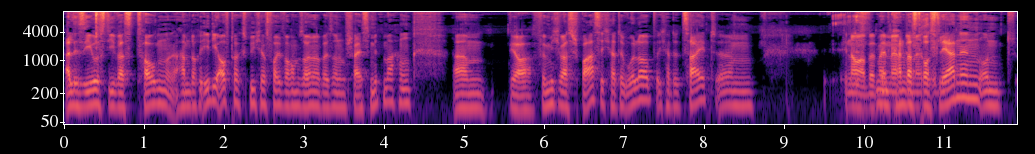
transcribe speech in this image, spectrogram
alle SEOs, die was taugen, haben doch eh die Auftragsbücher voll. Warum soll man bei so einem Scheiß mitmachen? Ähm, ja, für mich war es Spaß. Ich hatte Urlaub, ich hatte Zeit. Ähm, Genau, aber man, man kann was daraus lernen und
